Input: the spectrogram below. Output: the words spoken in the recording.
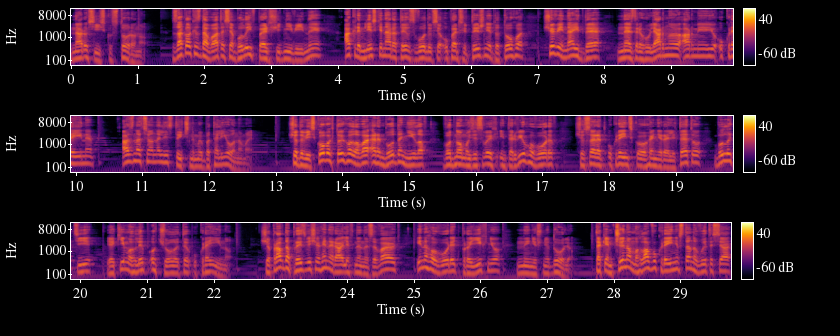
на російську сторону. Заклики здаватися були й в перші дні війни, а кремлівський наратив зводився у перші тижні до того, що війна йде не з регулярною армією України, а з націоналістичними батальйонами. Щодо військових, той голова РНБО Данілов в одному зі своїх інтерв'ю говорив, що серед українського генералітету були ті, які могли б очолити Україну. Щоправда, прізвища генералів не називають і не говорять про їхню нинішню долю. Таким чином могла в Україні встановитися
